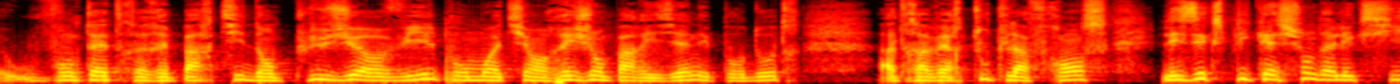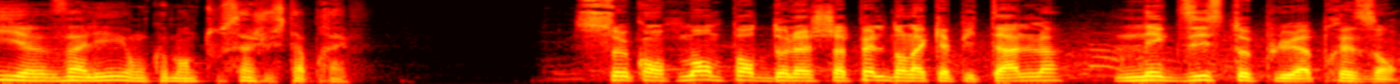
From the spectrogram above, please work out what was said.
vont être répartis dans plusieurs villes, pour moitié en région parisienne et pour d'autres à travers toute la France. Les explications d'Alexis Vallée, on commande tout ça juste après. Ce campement, porte de la Chapelle dans la capitale, n'existe plus à présent.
